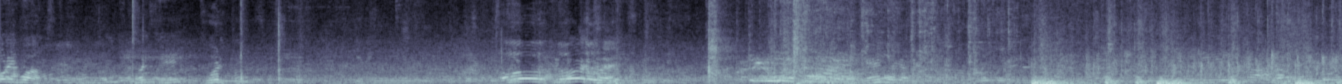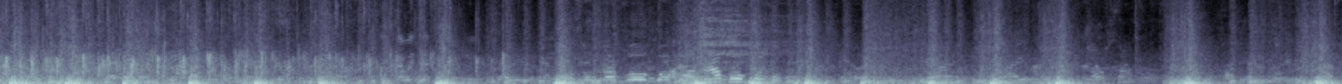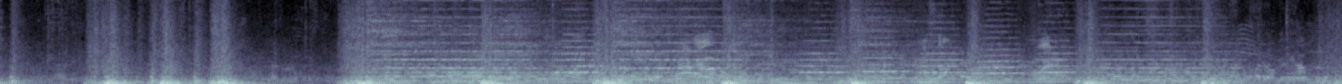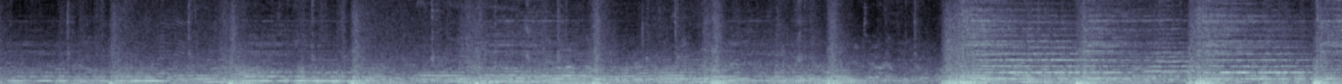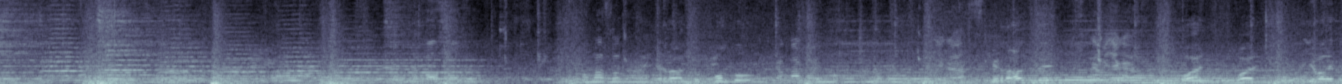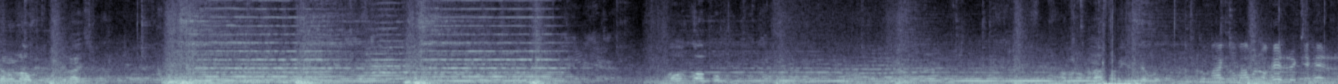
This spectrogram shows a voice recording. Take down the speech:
Por igual. Fuerte, ¿eh? Fuerte. ¡Oh, fuerte! poco a poco. Poco a poco. Guay, guay. Me lleva de escalón la otra. Lleva eso. Poco a poco. Vámonos, para bien de vuelta. Vámonos, R que es R.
